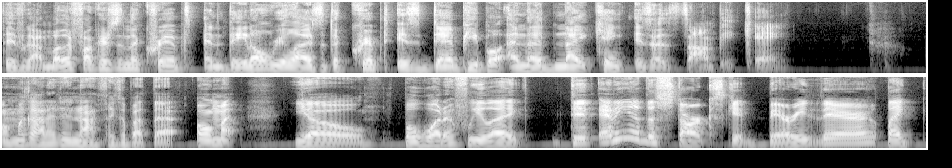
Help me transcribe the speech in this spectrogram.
They've got motherfuckers in the crypt, and they don't realize that the crypt is dead people and the Night King is a zombie king. Oh my god, I did not think about that. Oh my, yo. But what if we like? Did any of the Starks get buried there? Like,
